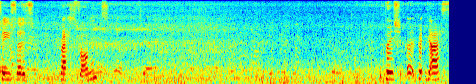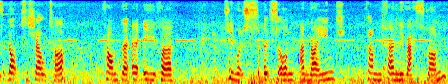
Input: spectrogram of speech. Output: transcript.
Caesar's restaurant. But, uh, but yes lots of shelter from the uh, either too much sun and rain family friendly restaurant.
